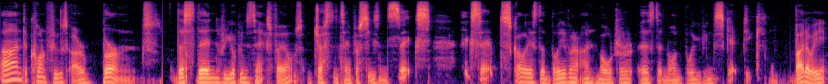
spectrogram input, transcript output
and the cornfields are burned. This then reopens the X-Files just in time for season 6, except Scully is the believer and Mulder is the non-believing skeptic. By the way,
